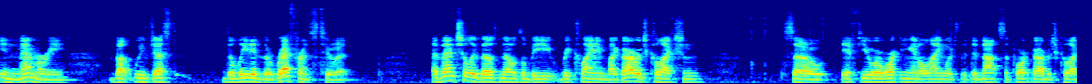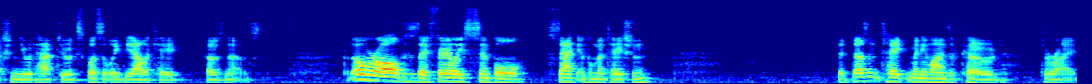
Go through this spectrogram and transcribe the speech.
in memory, but we've just deleted the reference to it. Eventually, those nodes will be reclaimed by garbage collection. So if you were working in a language that did not support garbage collection, you would have to explicitly deallocate those nodes. But overall, this is a fairly simple stack implementation that doesn't take many lines of code to write.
